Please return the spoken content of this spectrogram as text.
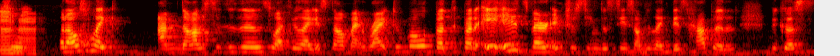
So Mhm. but also like I'm not a citizen, so I feel like it's not my right to vote. But but it is very interesting to see something like this happen because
